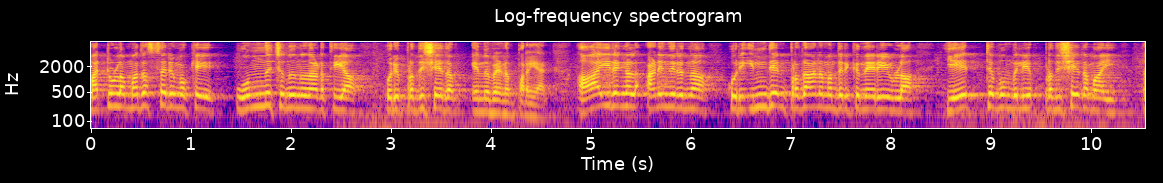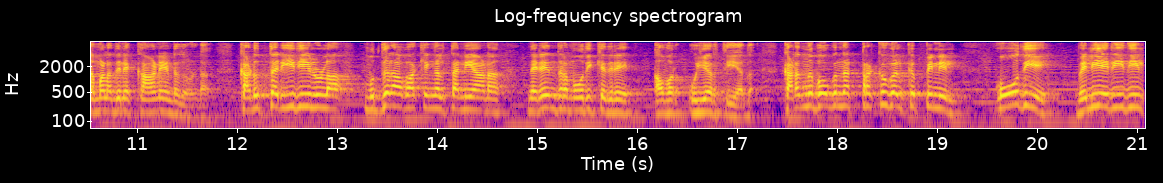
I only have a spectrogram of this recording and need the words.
മറ്റുള്ള മതസ്ഥരുമൊക്കെ ഒന്നിച്ചു നിന്ന് നടത്തിയ ഒരു പ്രതിഷേധം എന്ന് വേണം പറയാൻ. ആയിരങ്ങൾ അണിനിരുന്ന ഒരു ഇന്ത്യൻ പ്രധാനമന്ത്രിക്ക് നേരെയുള്ള ഏറ്റവും വലിയ പ്രതിഷേധമായി നമ്മൾ അതിനെ കാണേണ്ടതുണ്ട്. കടുത്ത രീതിയിലുള്ള മുദ്രാവാക്യങ്ങൾ തന്നെയാണ് നരേന്ദ്രമോദിക്കെതിരെ അവർ ഉയർത്തിയത്. കടന്നു പോകുന്ന ട്രക്കുകൾക്ക് പിന്നിൽ മോദിയെ വലിയ രീതിയിൽ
